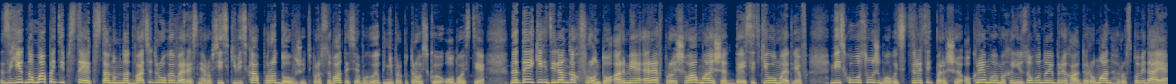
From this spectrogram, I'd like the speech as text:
Згідно мапи Діпстейт, станом на 22 вересня російські війська продовжують просуватися вглиб Дніпропетровської області. На деяких ділянках фронту армія РФ пройшла майже 10 кілометрів. Військовослужбовець 31-ї окремої механізованої бригади Роман розповідає,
